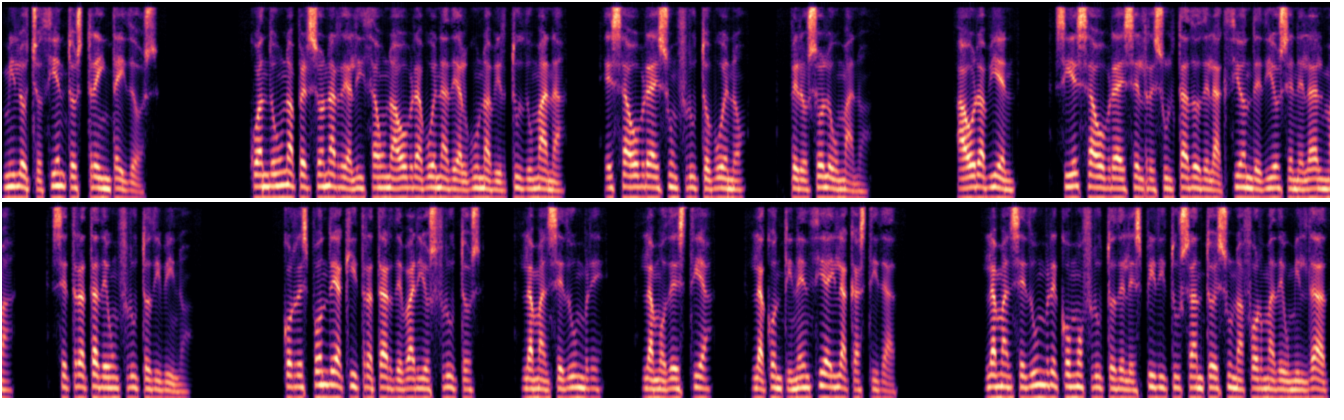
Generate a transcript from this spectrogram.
1832. Cuando una persona realiza una obra buena de alguna virtud humana, esa obra es un fruto bueno, pero solo humano. Ahora bien, si esa obra es el resultado de la acción de Dios en el alma, se trata de un fruto divino. Corresponde aquí tratar de varios frutos, la mansedumbre, la modestia, la continencia y la castidad. La mansedumbre como fruto del Espíritu Santo es una forma de humildad,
